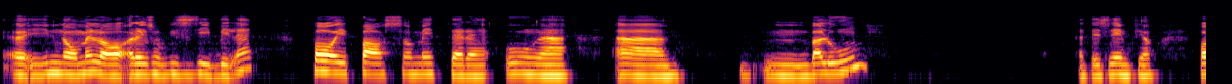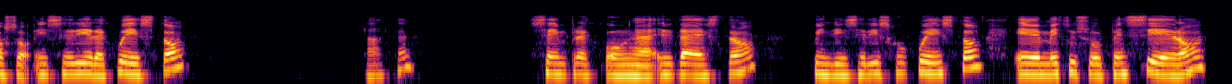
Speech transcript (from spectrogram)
eh, il nome l'ho reso visibile, poi posso mettere un uh, balloon, ad esempio posso inserire questo. Aspettate, sempre con eh, il destro, quindi inserisco questo e metto il suo pensiero,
